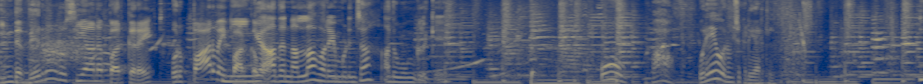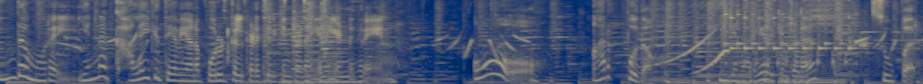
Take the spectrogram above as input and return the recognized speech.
இந்த வெறும் ருசியான பர்க்கரை ஒரு பார்வை நீங்க அதை நல்லா வரைய முடிஞ்சா அது உங்களுக்கே. ஓ வாவ். ஒரே ஒரு நிமிஷம் கிடையாது. இந்த முறை என்ன கலைக்கு தேவையான பொருட்கள் கிடைத்திருக்கின்றன என எண்ணுகிறேன். ஓ அற்புதம். இங்க நிறைய இருக்கின்றன. சூப்பர்.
